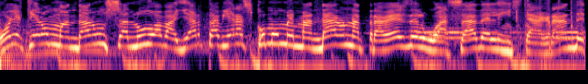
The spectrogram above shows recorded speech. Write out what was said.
Oye, quiero mandar un saludo a Vallarta. Vieras cómo me mandaron a través del WhatsApp, del Instagram, de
